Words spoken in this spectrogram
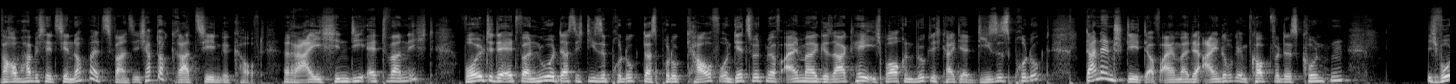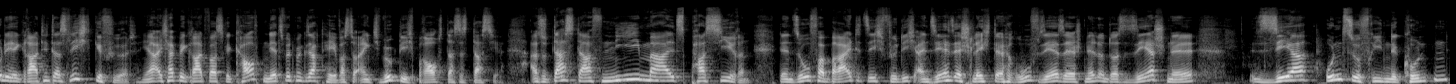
Warum habe ich jetzt hier nochmal 20? Ich habe doch gerade 10 gekauft. Reichen die etwa nicht? Wollte der etwa nur, dass ich diese Produkt, das Produkt kaufe und jetzt wird mir auf einmal gesagt, hey, ich brauche in Wirklichkeit ja dieses Produkt? Dann entsteht auf einmal der Eindruck im Kopf des Kunden, ich wurde hier gerade hinters Licht geführt. Ja, ich habe hier gerade was gekauft und jetzt wird mir gesagt, hey, was du eigentlich wirklich brauchst, das ist das hier. Also das darf niemals passieren, denn so verbreitet sich für dich ein sehr sehr schlechter Ruf sehr sehr schnell und du hast sehr schnell sehr unzufriedene Kunden,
